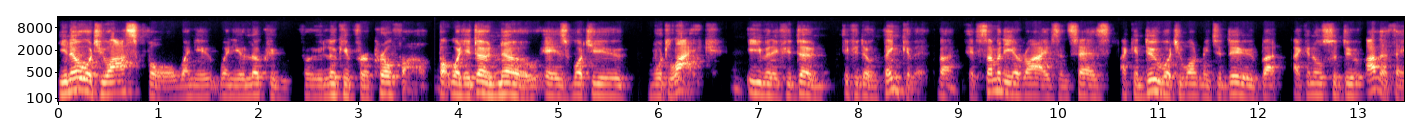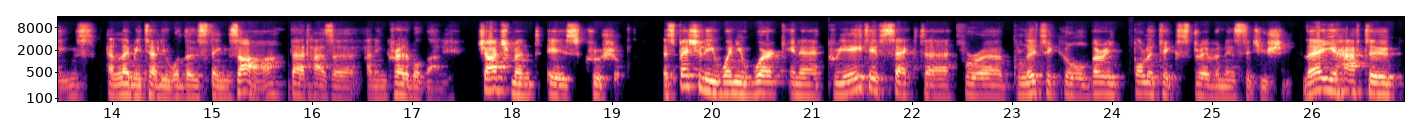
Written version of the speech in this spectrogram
you know what you ask for when you when you're looking for you're looking for a profile but what you don't know is what you would like even if you don't if you don't think of it. But if somebody arrives and says i can do what you want me to do but i can also do other things and let me tell you what those things are that has a, an incredible value. Judgment is crucial especially when you work in a creative sector for a political, very politics driven institution. There you have to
